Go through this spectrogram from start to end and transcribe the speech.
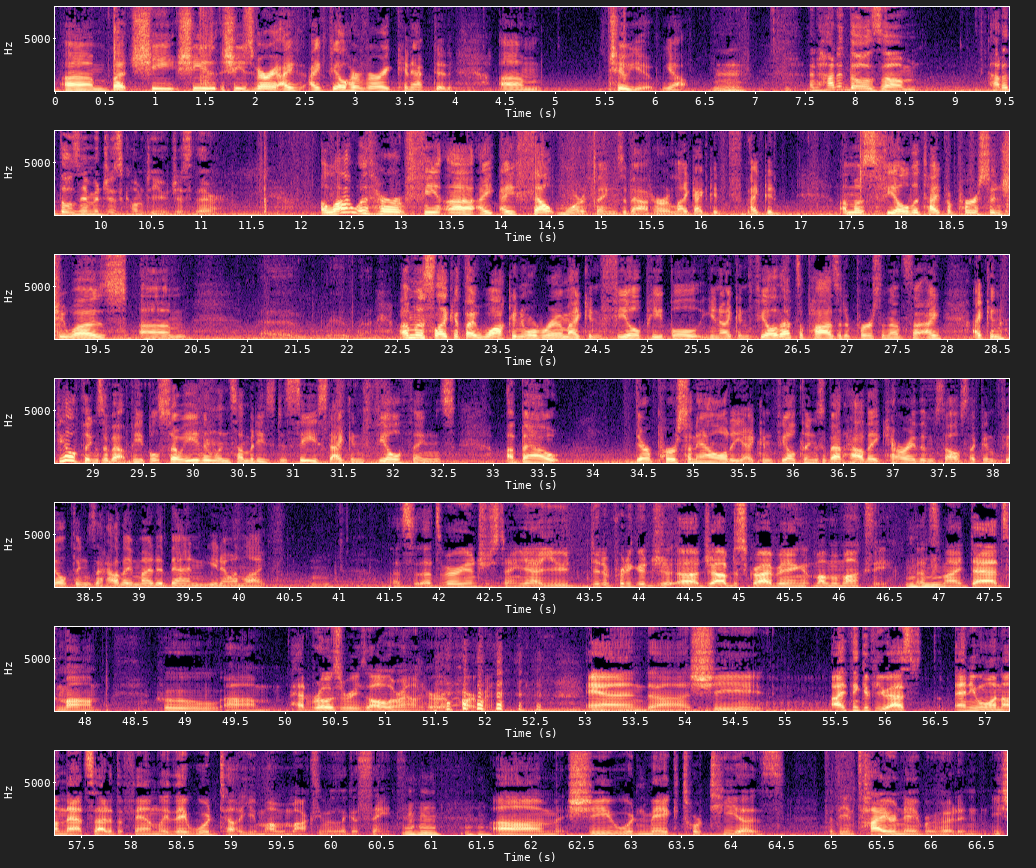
Um, but she she she's very i, I feel her very connected. Um, to you yeah. And how did those um, how did those images come to you just there? a lot with her fe- uh, I, I felt more things about her. Like i could i could almost feel the type of person she was. Um, uh, almost like if i walk into a room i can feel people you know i can feel that's a positive person. That's not, i i can feel things about people. So even when somebody's deceased i can feel things about their personality i can feel things about how they carry themselves i can feel things of how they might have been you know in life That's that's very interesting. Yeah, you did a pretty good jo- uh, job describing Mama Moxie. That's my dad's mom, who um, had rosaries all around her apartment, and uh, she. I think if you asked anyone on that side of the family, they would tell you Mama Moxie was like a saint. Um, she would make tortillas for the entire neighborhood in East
